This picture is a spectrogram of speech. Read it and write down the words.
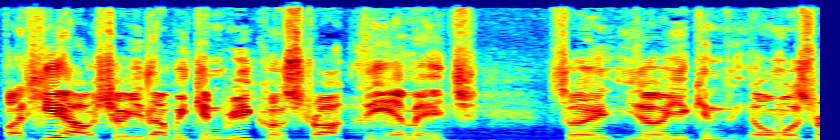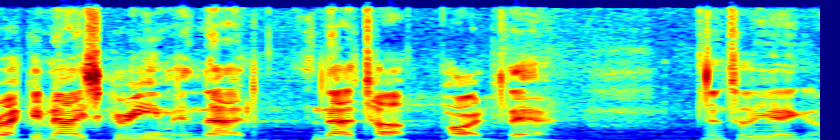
but here I'll show you that we can reconstruct the image so, so you can almost recognize Kareem in that, in that top part there. And so here you go.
